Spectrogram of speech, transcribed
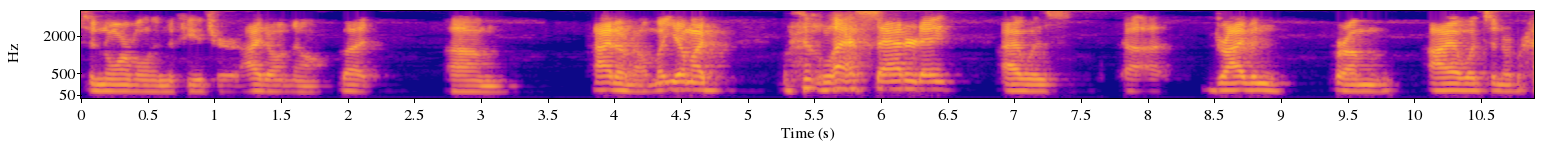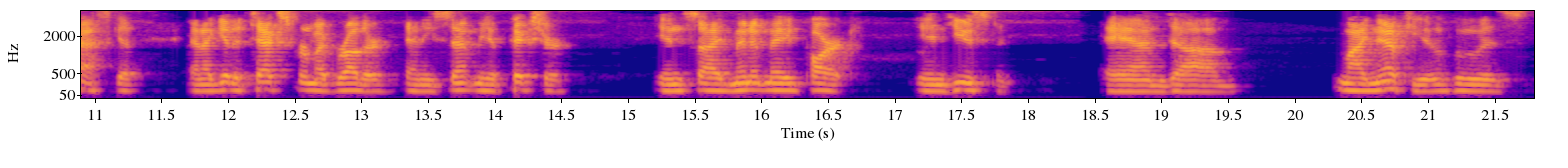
to normal in the future. I don't know, but um, I don't know. But you know, my last Saturday, I was uh, driving from Iowa to Nebraska, and I get a text from my brother, and he sent me a picture inside Minute Maid Park in Houston, and um, my nephew, who is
